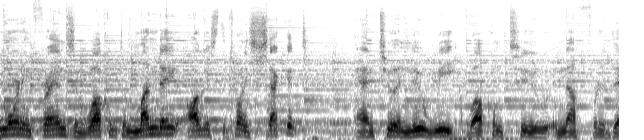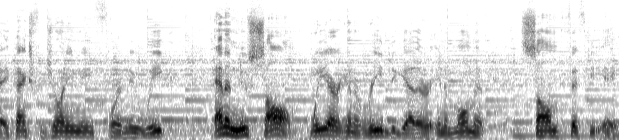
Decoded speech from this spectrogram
morning, friends, and welcome to Monday, August the 22nd, and to a new week. Welcome to Enough for Today. Thanks for joining me for a new week and a new psalm. We are going to read together in a moment Psalm 58.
